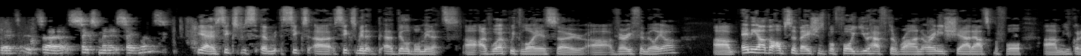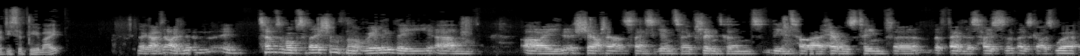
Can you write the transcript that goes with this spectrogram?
Yeah, it's, it's uh, six minute segments. Yeah, six um, six uh, six minute uh, billable minutes. Uh, I've worked with lawyers, so uh, very familiar. Um, any other observations before you have to run, or any shout outs before um, you've got to disappear, mate? Like I, I, in terms of observations, not really. The um, I shout outs thanks again to Clint and the entire Herald's team for the fabulous hosts that those guys were.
